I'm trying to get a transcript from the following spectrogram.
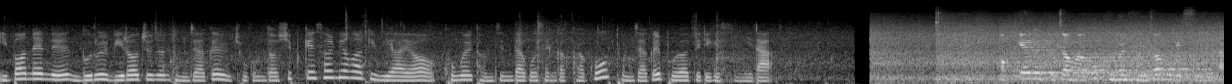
이번에는 물을 밀어주는 동작을 조금 더 쉽게 설명하기 위하여 공을 던진다고 생각하고 동작을 보여드리겠습니다. 어깨를 고정하고 공을 던져보겠습니다.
